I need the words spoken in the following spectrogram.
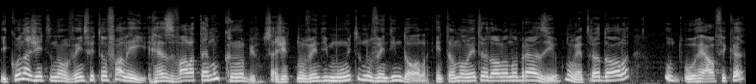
E quando a gente não vende, feito eu falei, resvala até no câmbio. Se a gente não vende muito, não vende em dólar. Então não entra dólar no Brasil. Não entra dólar, o, o real fica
